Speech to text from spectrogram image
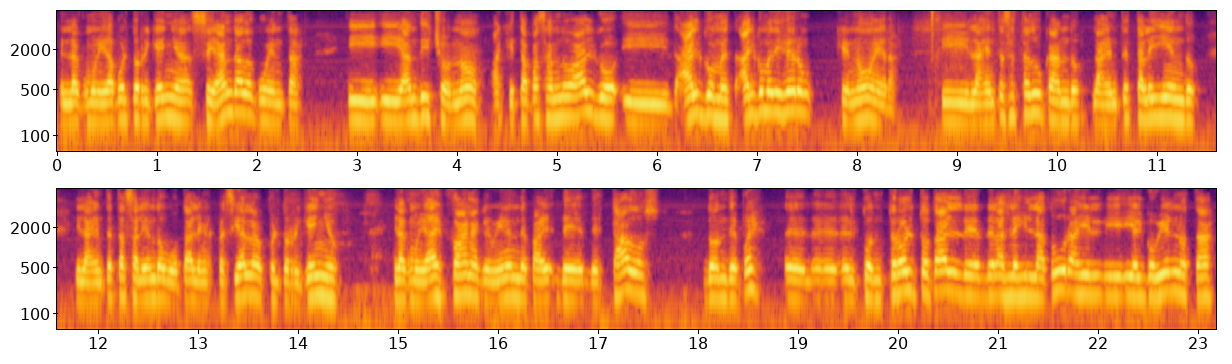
en la comunidad puertorriqueña se han dado cuenta y, han dicho, no, aquí está pasando algo y algo me, algo me dijeron que no era. Y la gente se está educando, la gente está leyendo y la gente está saliendo a votar, en especial los puertorriqueños y la comunidad hispana que vienen de, de, estados donde pues el, control total de, las legislaturas y el, y el gobierno está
